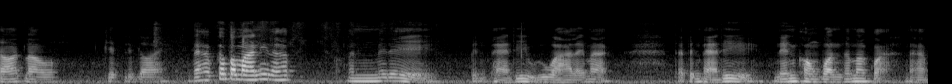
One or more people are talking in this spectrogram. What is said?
ตอสเราเก็บเรียบร้อยนะครับ ก็ประมาณนี้แหละครับ มันไม่ได้เป็นแผนที่หวือหวาอะไรมาก แต่เป็นแผนที่เน้นคลองบอลซะมากกว่านะครับ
